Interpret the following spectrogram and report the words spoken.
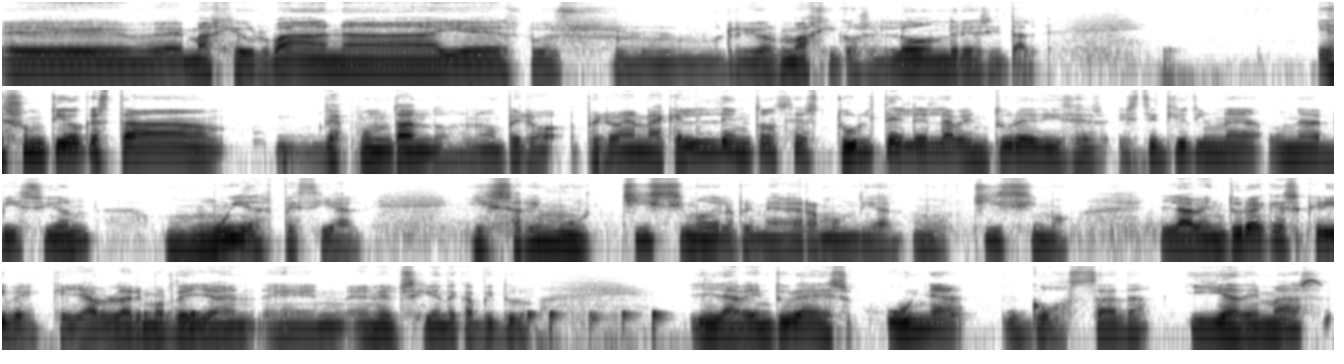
eh, magia urbana y es pues ríos mágicos en Londres y tal. Es un tío que está despuntando, ¿no? Pero, pero en aquel entonces tú te lees la aventura y dices, este tío tiene una, una visión muy especial y sabe muchísimo de la Primera Guerra Mundial, muchísimo. La aventura que escribe, que ya hablaremos de ella en, el siguiente capítulo, La aventura es una gozada y además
